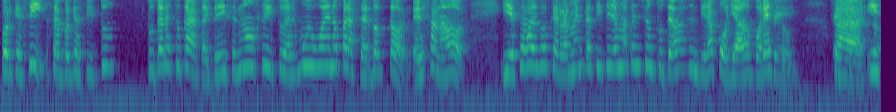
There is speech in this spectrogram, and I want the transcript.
porque sí, o sea, porque si tú tú te lees tu carta y te dicen, no, sí, tú eres muy bueno para ser doctor, eres sanador, y eso es algo que realmente a ti te llama atención, tú te vas a sentir apoyado por eso. Sí, O sea, exacto. y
